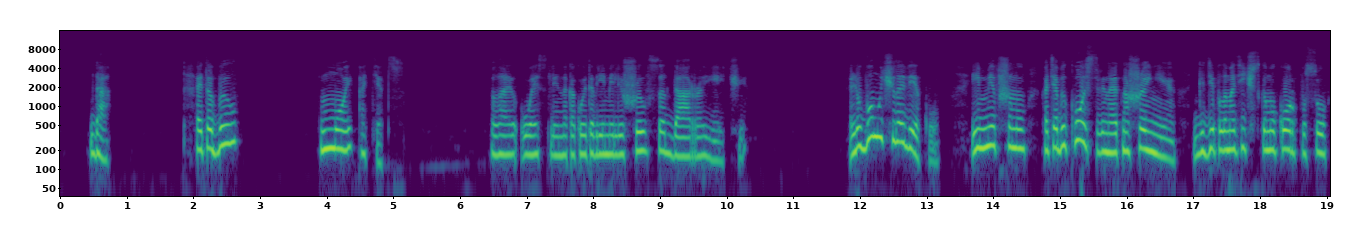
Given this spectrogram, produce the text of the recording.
— Да. Это был мой отец. Лайл Уэсли на какое-то время лишился дара речи. Любому человеку, имевшему хотя бы косвенное отношение к дипломатическому корпусу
